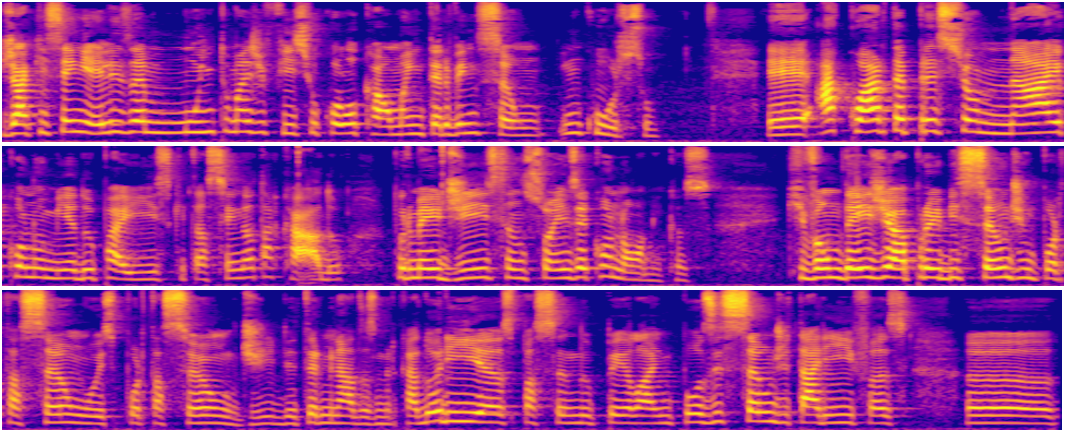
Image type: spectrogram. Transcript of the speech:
já que sem eles é muito mais difícil colocar uma intervenção em curso. É, a quarta é pressionar a economia do país que está sendo atacado por meio de sanções econômicas, que vão desde a proibição de importação ou exportação de determinadas mercadorias, passando pela imposição de tarifas uh,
